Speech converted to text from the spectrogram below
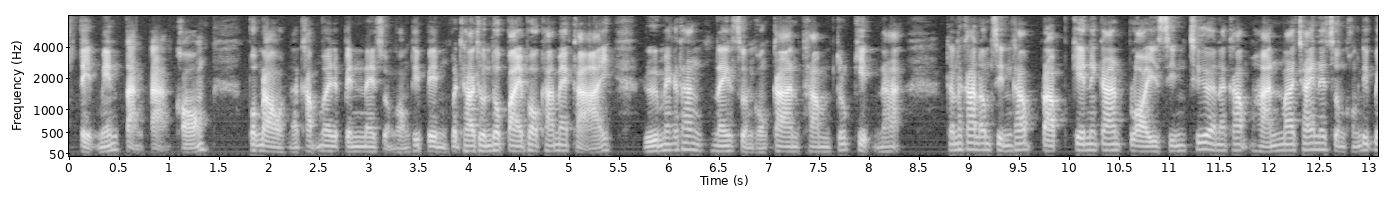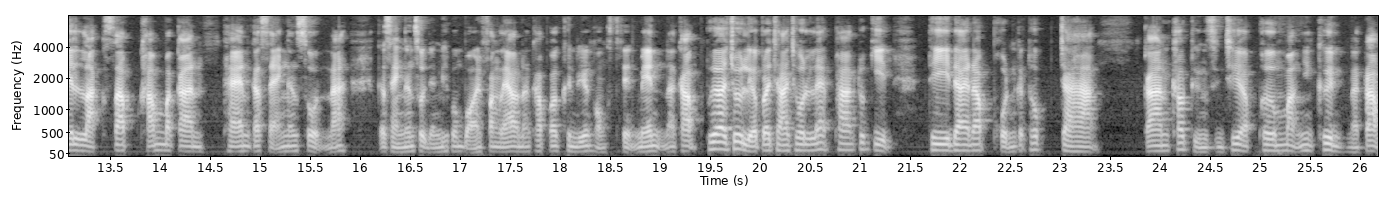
สเตทเมนต์ต่างๆ ของพวกเรานะครับไม่ว่าจะเป็นในส่วนของที่เป็นประชาชนทั่วไปพ่อค้าแม่ขาย หรือแม้กระทั่งในส่วนของการทำธุรกิจนะฮะธนาคารอมสินครับปรับเกณฑ์ในการปล่อยสินเชื่อนะครับหันมาใช้ในส่วนของที่เป็นหลักทรัพย์ค้ำประกันแทนกระแสเงินสดนะกระแสเงินสดอย่างที่ผมบอกให้ฟังแล้วนะครับก็คือเรื่องของ statement นะครับเพื่อช่วยเหลือประชาชนและภาคธุรกิจที่ได้รับผลกระทบจาก การเข้าถึงสินเชื่อเพิ่มมากยิ่งขึ้นนะครับ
